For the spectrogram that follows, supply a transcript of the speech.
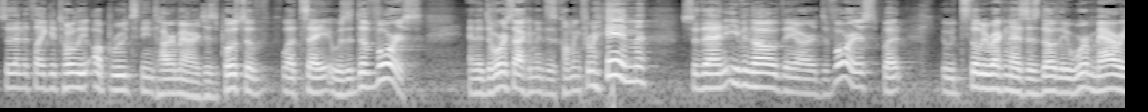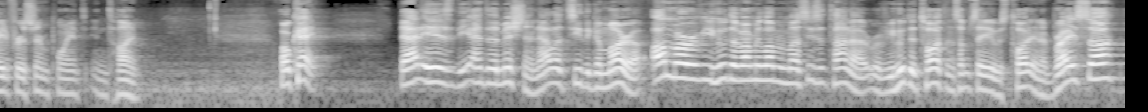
so then it's like it totally uproots the entire marriage, as opposed to, let's say, it was a divorce and the divorce document is coming from him, so then even though they are divorced, but it would still be recognized as though they were married for a certain point in time. Okay, that is the end of the Mishnah. Now let's see the Gemara. Amar Rav Yehuda Vamilam Masisatana. Rav Yehuda taught, and some say it was taught in a brisa.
